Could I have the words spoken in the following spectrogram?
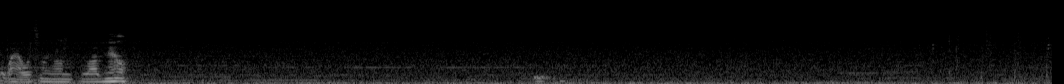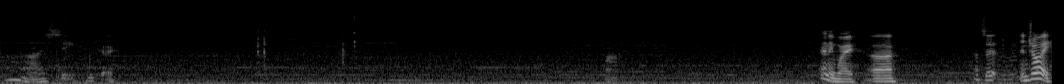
Oh wow, what's going on with the log now? I see. Okay. Anyway, uh, that's it. Enjoy!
